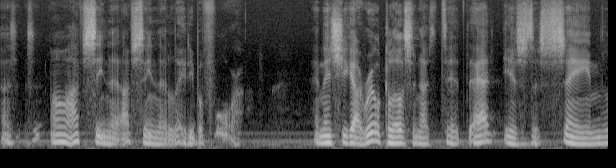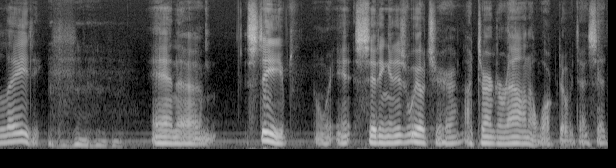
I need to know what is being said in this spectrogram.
I said, "Oh, I've seen that. I've seen that lady before." And then she got real close, and I said, "That is the same lady." and um, Steve, sitting in his wheelchair, I turned around, I walked over to him and said,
